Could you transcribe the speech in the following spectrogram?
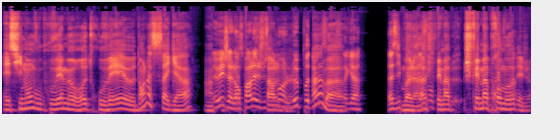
Et sinon, vous pouvez me retrouver euh, dans la saga. un Eh Oui, j'allais en parler parle justement, de- le podcast Ah, bah. de la saga. Vas-y, Voilà, je fais, ma, je fais ma promo déjà.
